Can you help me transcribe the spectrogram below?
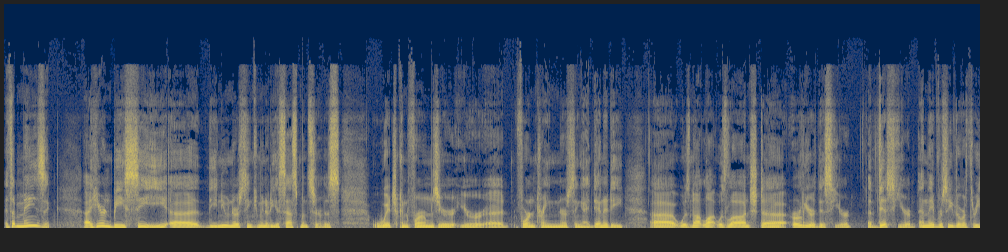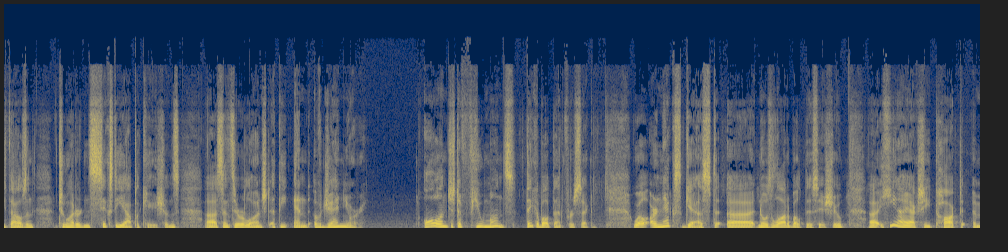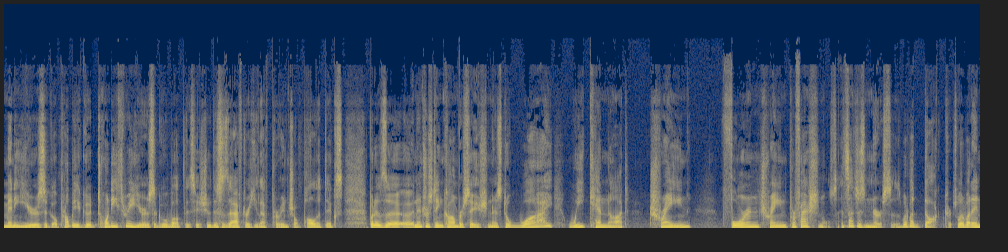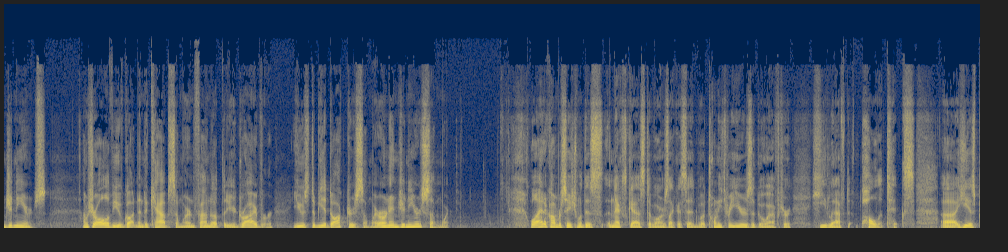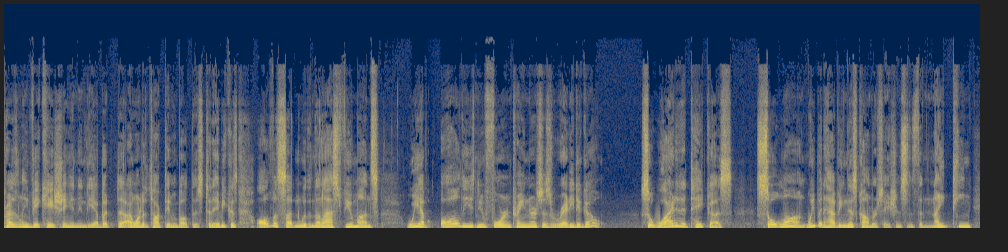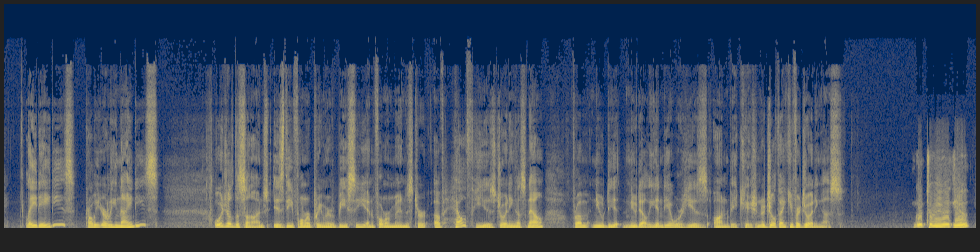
It's amazing. Uh, here in BC, uh, the new Nursing Community Assessment Service, which confirms your your uh, foreign trained nursing identity, uh, was not la- was launched uh, earlier this year. Uh, this year, and they've received over 3,260 applications since they were launched at the end of January all in just a few months. Think about that for a second. Well, our next guest uh, knows a lot about this issue. Uh, he and I actually talked many years ago, probably a good 23 years ago, about this issue. This is after he left provincial politics, but it was a, an interesting conversation as to why we cannot train foreign trained professionals. It's not just nurses. What about doctors? What about engineers? I'm sure all of you have gotten into cab somewhere and found out that your driver used to be a doctor somewhere or an engineer somewhere. Well, I had a conversation with this next guest of ours, like I said, about 23 years ago after he left politics. Uh, he is presently vacationing in India, but uh, I wanted to talk to him about this today because all of a sudden, within the last few months, we have all these new foreign trained nurses ready to go. So, why did it take us so long? We've been having this conversation since the 19 late 80s, probably early 90s. Ujjal Dosanjh is the former Premier of BC and former Minister of Health. He is joining us now from New, De- New Delhi, India, where he is on vacation. Ujjal, thank you for joining us. Good to be with you.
